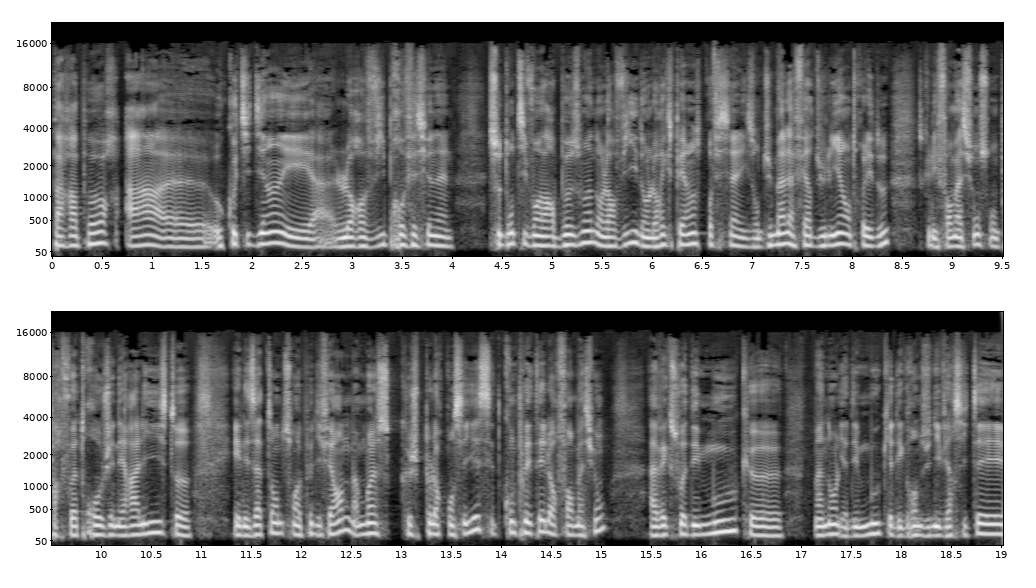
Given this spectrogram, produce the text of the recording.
par rapport euh, au quotidien et à leur vie professionnelle. Ce dont ils vont avoir besoin dans leur vie, dans leur expérience professionnelle. Ils ont du mal à faire du lien entre les deux parce que les formations sont parfois trop généralistes euh, et les attentes sont un peu différentes. Bah, moi, ce que je peux leur conseiller, c'est de compléter leur formation avec soit des MOOC. Euh, maintenant, il y a des MOOC, il y a des grandes universités,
